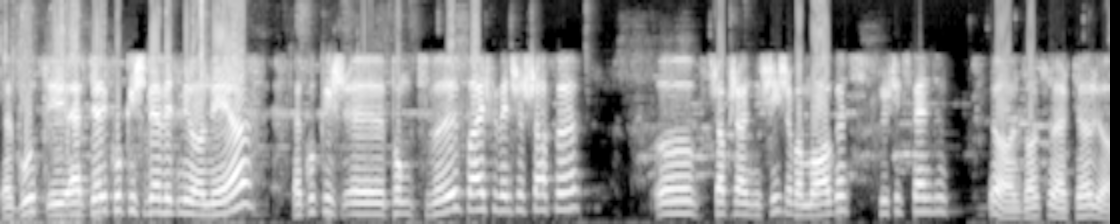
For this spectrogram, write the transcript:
Ja gut, RTL gucke ich Wer wird Millionär? Dann gucke ich äh, Punkt 12 Beispiel, wenn ich das schaffe. Äh, ich eigentlich nicht, aber morgens Frühstücksfernsehen. Ja, ansonsten RTL, ja.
